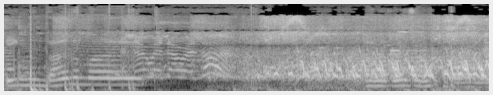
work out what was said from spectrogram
Gegen einen Dynamite. Eine Rosa und ein Dynamite.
